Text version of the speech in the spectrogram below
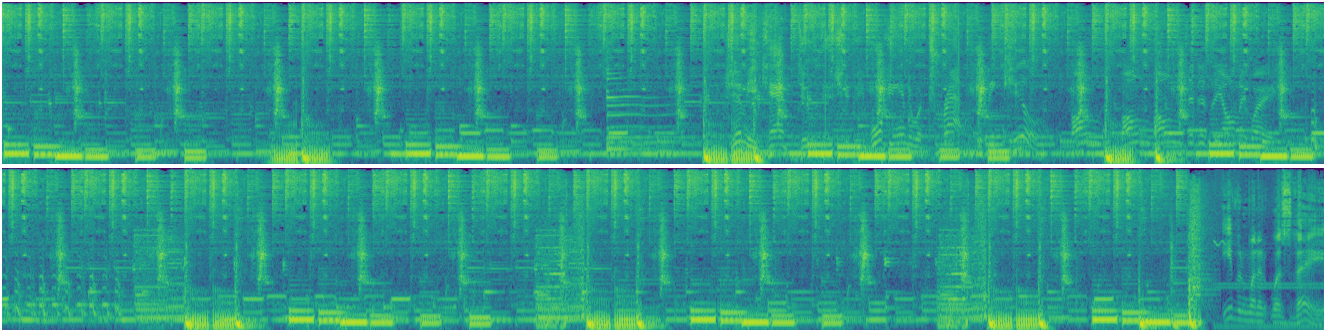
Jimmy, you can't do this. You'd be walking into a trap. You'd be killed. Bones, bones, bones. It is the only way. Even when it was they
